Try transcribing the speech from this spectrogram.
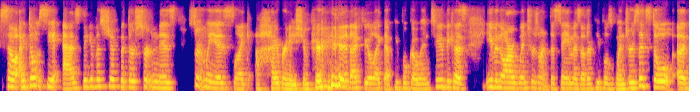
So I don't see it as big of a shift, but there certain is certainly is like a hibernation period. I feel like that people go into because even though our winters aren't the same as other people's winters, it's still a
